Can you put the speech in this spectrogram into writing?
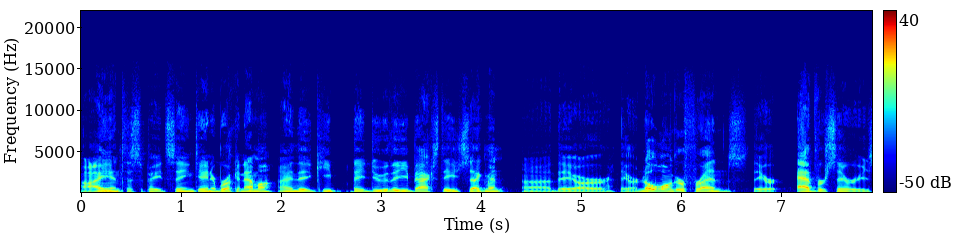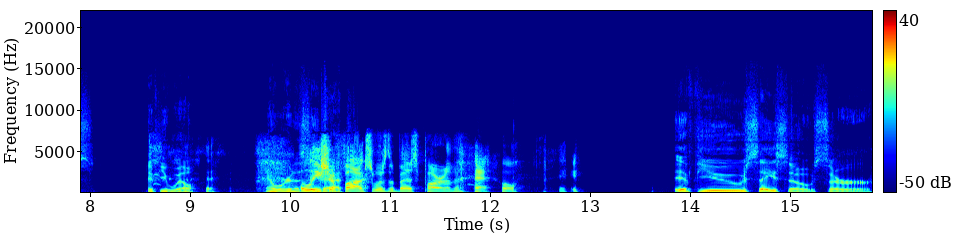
I anticipate seeing Dana Brooke and Emma. I mean, they keep they do the backstage segment. Uh, they are they are no longer friends. They are adversaries, if you will. and we're gonna Alicia Fox was the best part of that whole thing. If you say so, sir.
